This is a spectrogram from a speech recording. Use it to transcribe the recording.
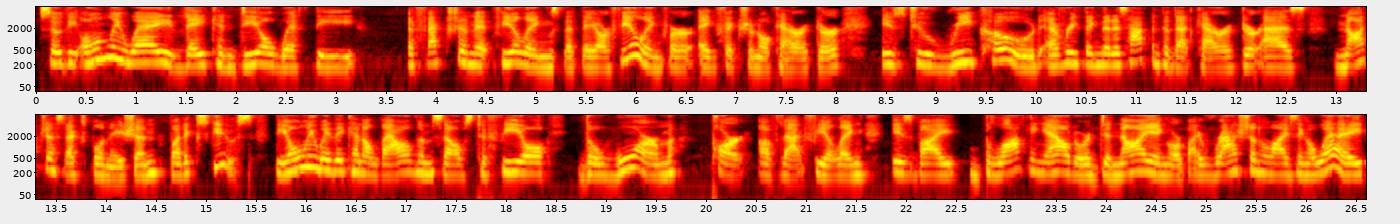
So the only way they can deal with the affectionate feelings that they are feeling for a fictional character is to recode everything that has happened to that character as not just explanation, but excuse. The only way they can allow themselves to feel the warm part of that feeling is by blocking out or denying or by rationalizing away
